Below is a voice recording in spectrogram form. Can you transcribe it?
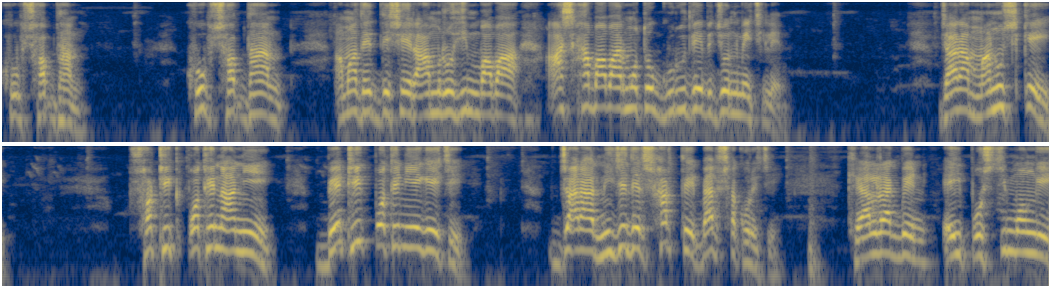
খুব সাবধান খুব সাবধান। আমাদের দেশে রাম রহিম বাবা, আশা বাবার মতো গুরুদেব জন্মেছিলেন। যারা মানুষকে সঠিক পথে না নিয়ে, বেঠিক পথে নিয়ে গিয়েছে, যারা নিজেদের স্বার্থে ব্যবসা করেছে। খেয়াল রাখবেন, এই পশ্চিমবঙ্গে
